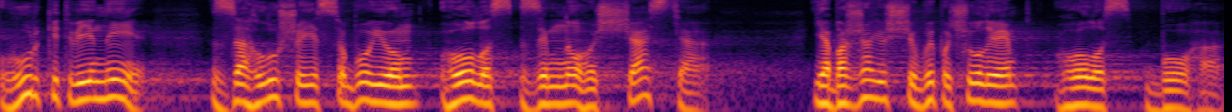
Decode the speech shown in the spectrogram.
гуркіт війни заглушує собою голос земного щастя, я бажаю, щоб ви почули голос Бога.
